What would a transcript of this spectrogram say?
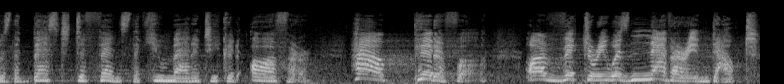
was the best defense that humanity could offer. How pitiful! Our victory was never in doubt.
